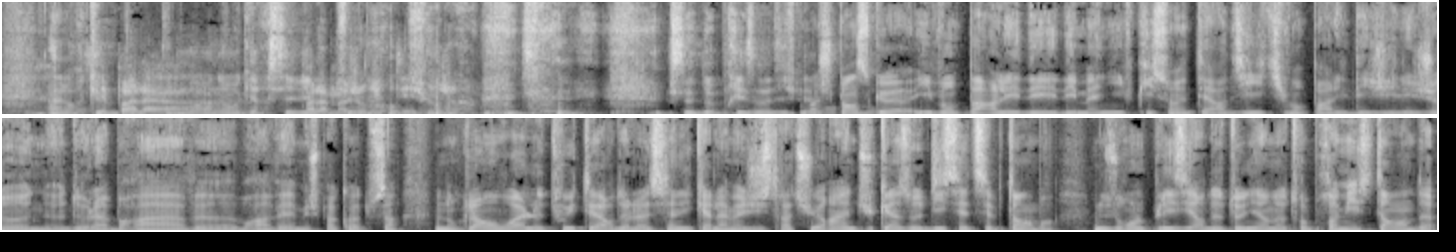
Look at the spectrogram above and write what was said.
Alors que pas pour, la, pour moi, on est en guerre civile. pas la majorité. C'est deux prismes différents. Moi, je pense qu'ils vont parler des, des manifs qui sont interdites, ils vont parler des gilets jaunes, de la Brave, euh, Bravem, je sais pas quoi, tout ça. Donc là, on voit le Twitter de la syndicat de la magistrature. hein, du 15 au 17 septembre, nous aurons le plaisir de tenir notre premier stand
